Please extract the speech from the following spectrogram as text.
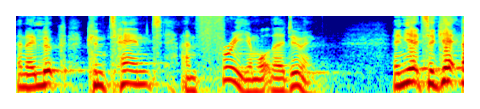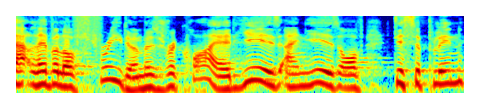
and they look content and free in what they're doing. And yet, to get that level of freedom has required years and years of discipline,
